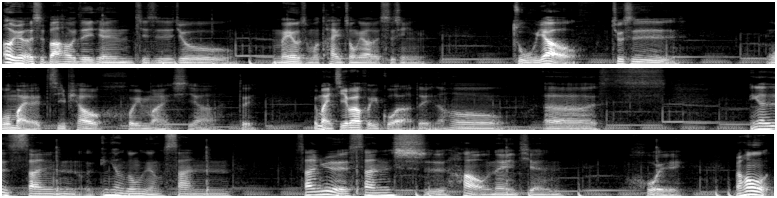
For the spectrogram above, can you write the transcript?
二月二十八号这一天其实就没有什么太重要的事情，主要就是我买了机票回马来西亚，对，就买机票回国了，对，然后呃。应该是三，印象中好像三三月三十号那一天回，然后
